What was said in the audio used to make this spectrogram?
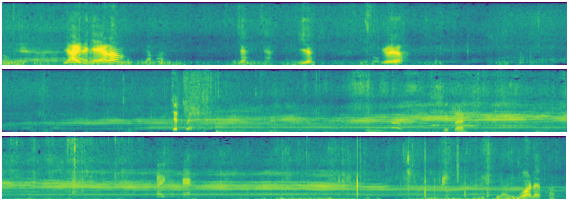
Độ nhẹ dãy nó nhẹ lắm. Chà chà. Gì vậy? Ghê vậy? Chết rồi siết lên. Dãy quá đẹp không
